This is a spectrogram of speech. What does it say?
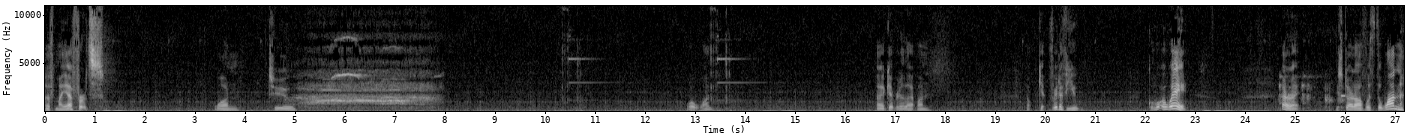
of my efforts. One, two, Whoa, one. I get rid of that one. No, get rid of you. Go away. Alright. We start off with the one.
